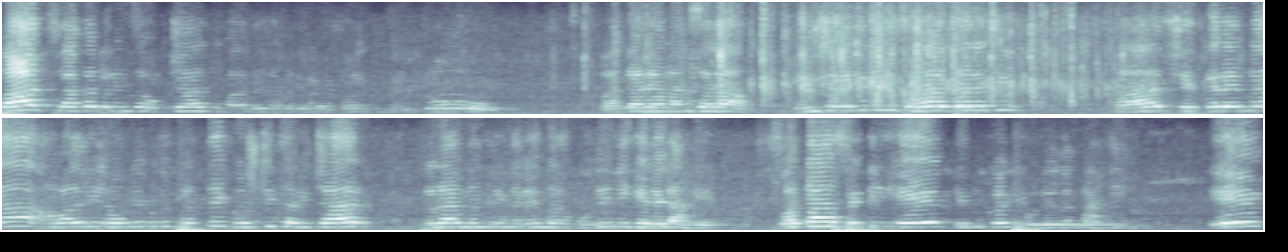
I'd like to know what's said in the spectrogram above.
पाच लाखापर्यंत उपचार तुम्हाला देशामध्ये मोफत मिळतो. म्हाताऱ्या माणसाला पेन्शन येते तुम्ही सहा हजाराची. आज शेतकऱ्यांना अहवाल होऊ नये म्हणून प्रत्येक गोष्टीचा विचार प्रधानमंत्री नरेंद्र मोदींनी केलेला आहे. स्वतःसाठी एक डिमकं ठेवलेलं नाही. एक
